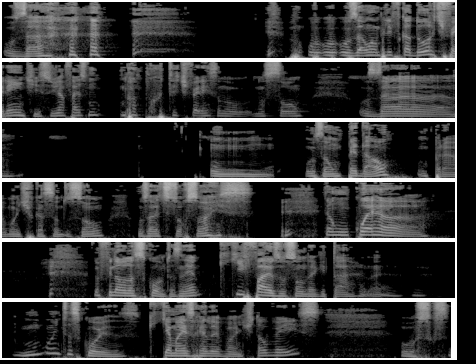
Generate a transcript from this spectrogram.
Usar usar um amplificador diferente, isso já faz uma puta diferença no, no som. Usar um, usar um pedal para modificação do som, usar distorções. Então, qual é a. No final das contas, né? O que, que faz o som da guitarra, né? Muitas coisas. O que, que é mais relevante? Talvez. Os,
